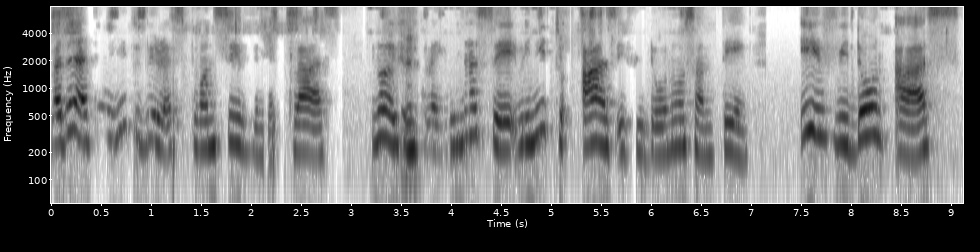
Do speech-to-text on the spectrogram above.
but then I think we need to be responsive in the class. you know, if like Lina said, we need to ask if we don't know something. If we don't ask,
